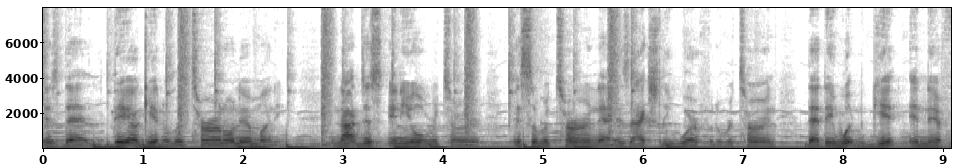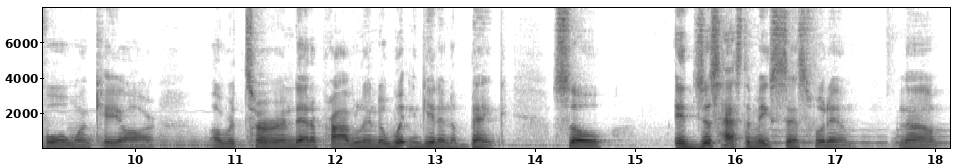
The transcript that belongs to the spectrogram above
is that they are getting a return on their money. Not just any old return, it's a return that is actually worth it, a return that they wouldn't get in their 401k or a return that a private lender wouldn't get in a bank. So it just has to make sense for them. Now,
